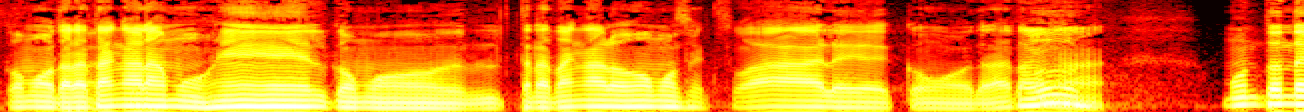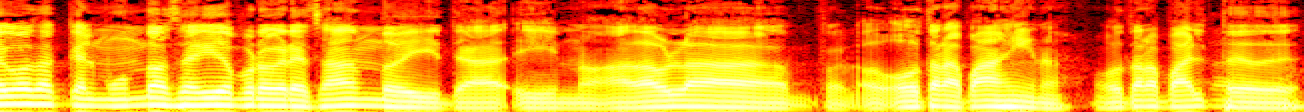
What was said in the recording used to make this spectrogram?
Como tratan a la mujer, como tratan a los homosexuales, como tratan a un montón de cosas que el mundo ha seguido progresando y, te ha- y nos ha dado la, otra página, otra parte de,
